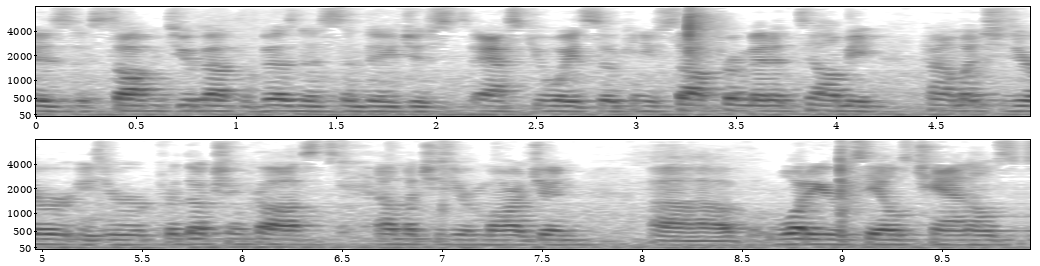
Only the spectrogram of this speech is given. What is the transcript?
is, is talking to you about the business and they just ask you, wait, so can you stop for a minute? Tell me how much is your is your production cost? How much is your margin? Uh, what are your sales channels?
